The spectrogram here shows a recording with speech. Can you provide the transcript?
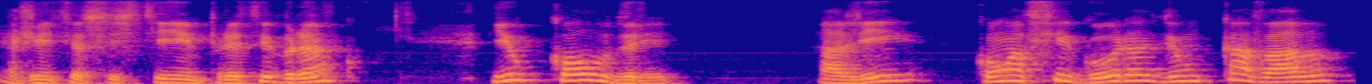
a gente assistia em preto e branco, e o coldre ali com a figura de um cavalo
